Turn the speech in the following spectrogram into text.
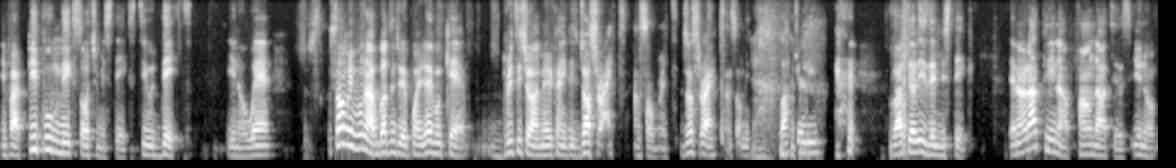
In fact, people make such mistakes till date, you know, where some even have gotten to a point, they don't even care, British or American, it is just write and submit, just write and submit. Yeah. but actually, but actually is a mistake. Another thing I found out is, you know,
